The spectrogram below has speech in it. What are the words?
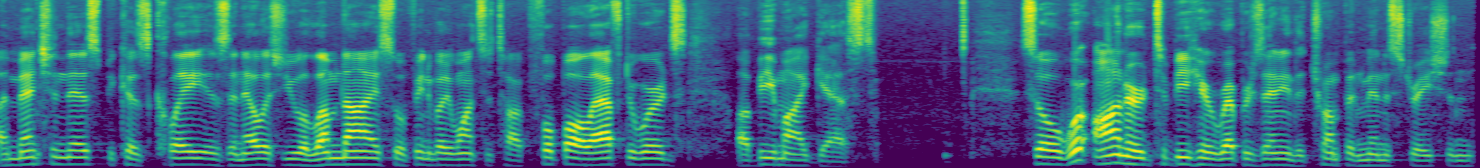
I mention this because Clay is an LSU alumni, so if anybody wants to talk football afterwards, uh, be my guest. So we're honored to be here representing the Trump administration.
